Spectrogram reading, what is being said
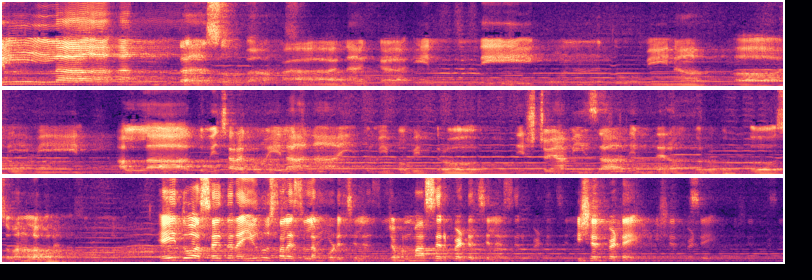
ইল্লা আনতা সুবহানাকা ইন্নী কুনতু মিনাল জালিমিন আল্লাহ, তুমি ছাড়া কোনো ইলাহ নাই, তুমি পবিত্র। নিশ্চয় আমি জালিমদের অন্তর্ভুক্ত। সুবহানাল্লাহ বলেন। এই দোয়া সাইয়েদনা ইউনুস আলাইহিস সালাম পড়েছিলেন, যখন মাছের পেটে ছিলেন। কিসের পেটে?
